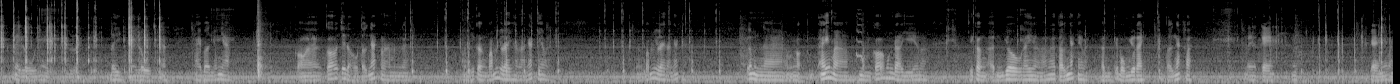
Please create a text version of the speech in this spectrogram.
Cái này lùi cái này đi cái này lùi nha. hai bên giống nhau. Còn à, có chế độ tự ngắt là mình à, mình chỉ cần bấm vô đây là ngắt nha bấm vô đây là ngắt nếu mình à, ấy mà mình có vấn đề gì là chỉ cần ịnh vô đây là nó tự ngắt nha bạn hình cái bụng vô đây tự ngắt thôi. Đây là kèn kèn các bạn.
